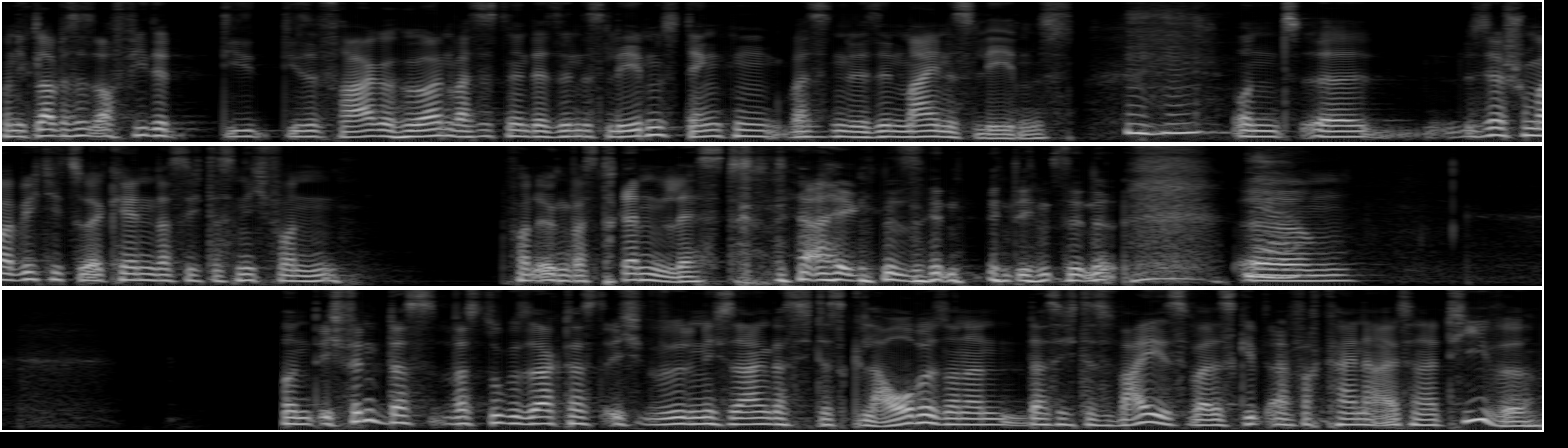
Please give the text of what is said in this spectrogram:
Und ich glaube, dass es auch viele, die diese Frage hören, was ist denn der Sinn des Lebens, denken, was ist denn der Sinn meines Lebens? Mhm. Und es äh, ist ja schon mal wichtig zu erkennen, dass sich das nicht von, von irgendwas trennen lässt, der eigene Sinn in dem Sinne. Ja. Ähm, und ich finde das, was du gesagt hast, ich würde nicht sagen, dass ich das glaube, sondern dass ich das weiß, weil es gibt einfach keine Alternative,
